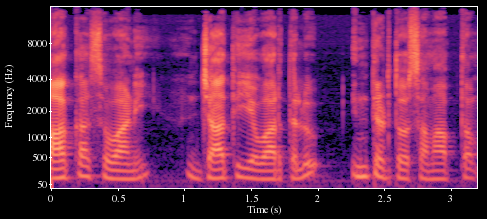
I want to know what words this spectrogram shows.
ఆకాశవాణి జాతీయ వార్తలు ఇంతటితో సమాప్తం.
